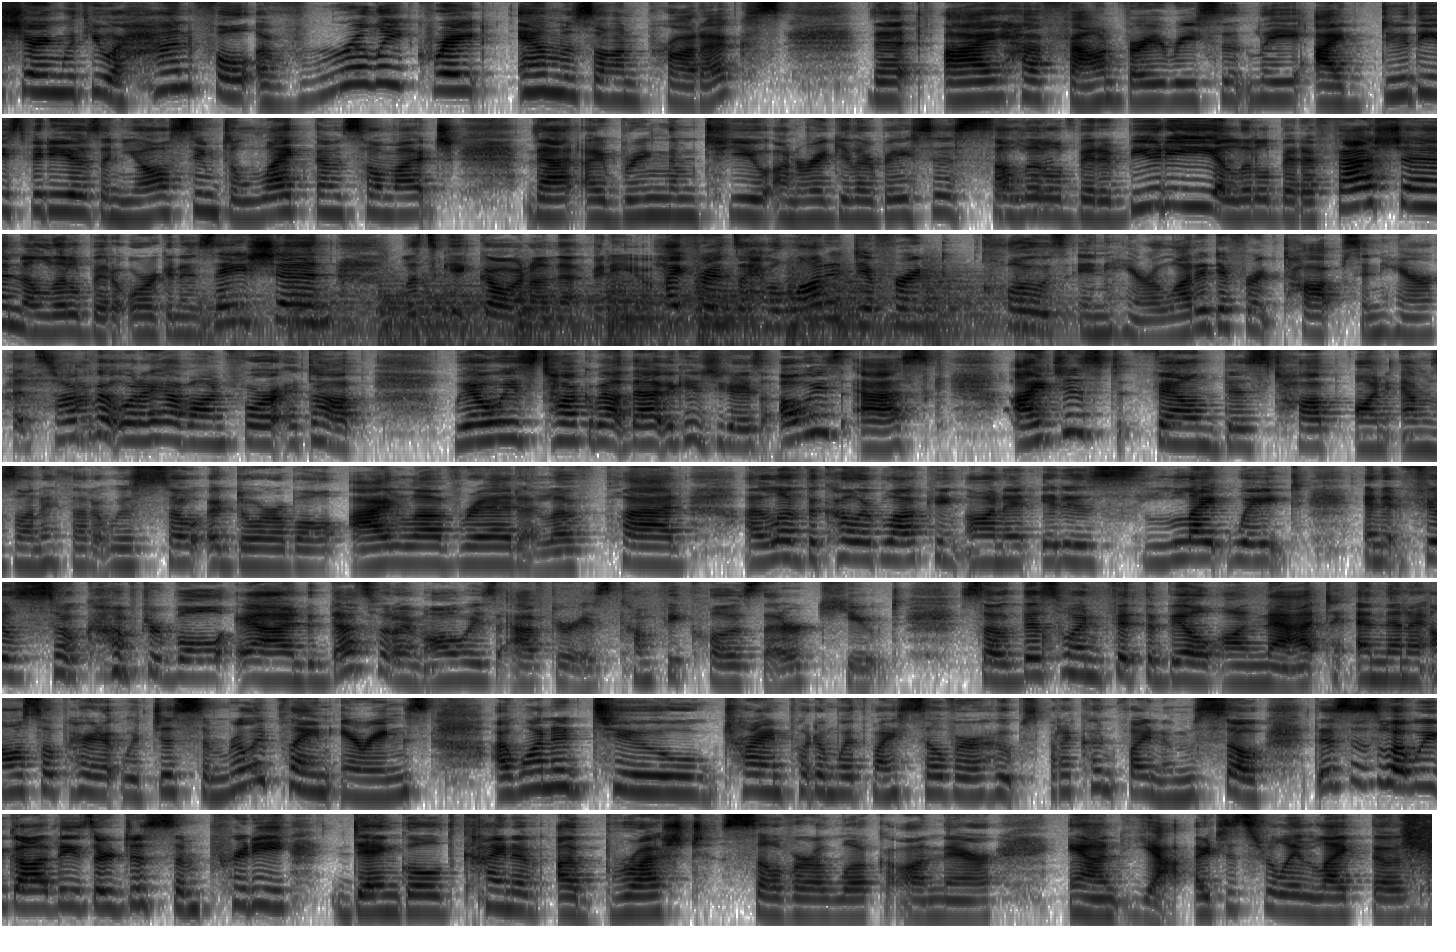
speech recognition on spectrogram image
be sharing with you a handful of really great Amazon products that I have found very recently. I do these videos and y'all seem to like them so much that I bring them to you on a regular basis. A uh-huh. little bit of beauty, a little bit of fashion, a little bit of organization. Let's get going on that video. Hi friends, I have a lot of different clothes in here, a lot of different tops in here. Let's talk about what I have on for a top. We always talk about that because you guys always ask. I just found this top on Amazon. I thought it was so adorable. I love red. I love plaid. I love the color blocking on it. It is lightweight and it feels so comfortable and that's what I'm always after is comfy clothes that are cute. So this one fit the bill on that. And then I also paired it with just some really plain earrings. I wanted to try and put them with my silver hoops, but I couldn't find them. So this is what we got. These are just some pretty dangled, kind of a brushed silver look on there. And yeah, I just really like those.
